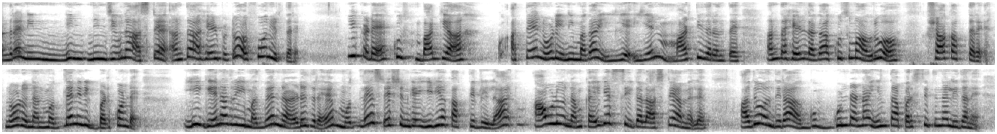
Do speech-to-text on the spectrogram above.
ಅಂದರೆ ನಿನ್ನ ನಿನ್ನ ನಿನ್ನ ಜೀವನ ಅಷ್ಟೇ ಅಂತ ಹೇಳಿಬಿಟ್ಟು ಅವ್ರು ಫೋನ್ ಇರ್ತಾರೆ ಈ ಕಡೆ ಕು, ಭಾಗ್ಯ, ಅತ್ತೆ ನೋಡಿ ನಿಮ್ಮ ಮಗ ಏನು ಮಾಡ್ತಿದ್ದಾರಂತೆ ಅಂತ ಹೇಳಿದಾಗ ಕುಸುಮ ಅವರು ಶಾಕ್ ಆಗ್ತಾರೆ. ನೋಡು, ನಾನು ಮೊದಲೇ ನಿನಗೆ ಬಡ್ಕೊಂಡೆ. ಈಗೇನಾದರೂ ಈ ಮದುವೆ ನಡೆದ್ರೆ ಮೊದಲೇ ಸ್ಟೇಷನ್ಗೆ ಹಿಡಿಯೋಕ್ಕಾಗ್ತಿರ್ಲಿಲ್ಲ ಅವಳು ನಮ್ಮ ಕೈಗೆ ಸಿಗಲ್ಲ ಅಷ್ಟೇ ಆಮೇಲೆ. ಅದು ಅಲ್ದಿರ ಗು, ಗುಂಡಣ್ಣ ಇಂಥ ಪರಿಸ್ಥಿತಿನಲ್ಲಿ ಇದ್ದಾನೆ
